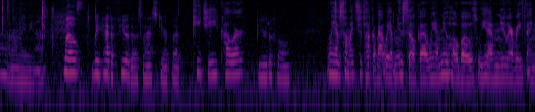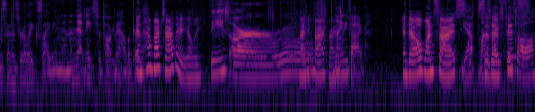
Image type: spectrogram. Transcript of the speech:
I don't know, maybe not. Well, we had a few of those last year, but Peachy color. beautiful. We have so much to talk about. We have new Silka, we have new hobos, we have new everythings, and it's really exciting. And Annette needs to talk now because And how much are they, Ellie? these are 95, right? 95. And they're all one size. Yep, one so they size fits fit, all.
